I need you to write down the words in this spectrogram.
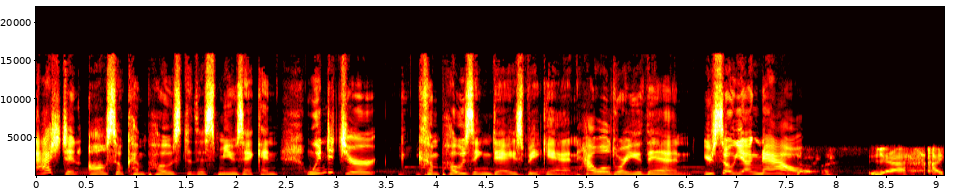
Ashton also composed this music. And when did your composing days begin? How old were you then? You're so young now. Yeah, I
